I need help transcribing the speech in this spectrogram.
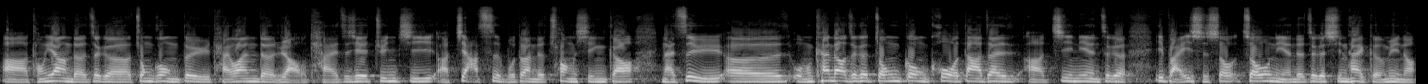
啊，同样的这个中共对于台湾的扰台，这些军机啊架次不断的创新高，乃至于呃，我们看到这个中共扩大在啊纪念这个一百一十周周年的这个辛亥革命哦，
